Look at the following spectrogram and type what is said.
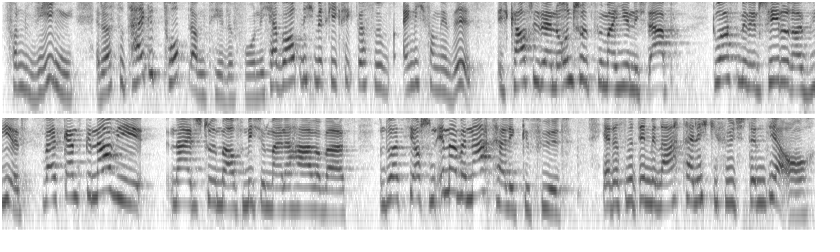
Von wegen. Ja, du hast total getobt am Telefon. Ich habe überhaupt nicht mitgekriegt, was du eigentlich von mir willst. Ich kauf dir deine Unschuldsnummer hier nicht ab. Du hast mir den Schädel rasiert. Ich weiß ganz genau, wie neidisch du immer auf mich und meine Haare warst. Und du hast dich auch schon immer benachteiligt gefühlt. Ja, das mit dem benachteiligt gefühlt stimmt ja auch.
